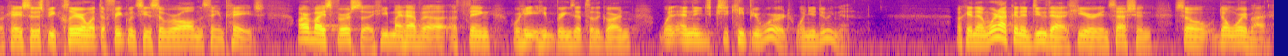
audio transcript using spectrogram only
Okay, so just be clear on what the frequency is so we're all on the same page. Or vice versa. He might have a, a thing where he, he brings that to the garden, when, and you keep your word when you're doing that. Okay, now we're not going to do that here in session, so don't worry about it.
